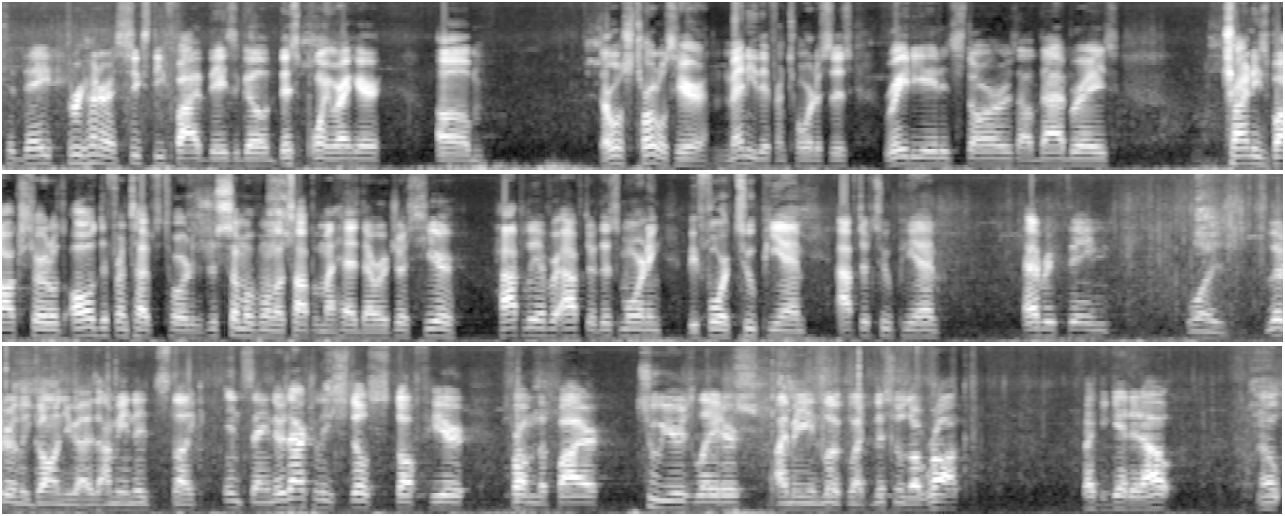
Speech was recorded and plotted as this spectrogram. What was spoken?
Today, 365 days ago, this point right here, um, there was turtles here, many different tortoises, radiated stars, aldabras, Chinese box turtles, all different types of tortoises, just some of them on the top of my head that were just here happily ever after this morning before 2 p.m. After 2 p.m., everything was literally gone, you guys. I mean, it's like insane. There's actually still stuff here from the fire two years later. I mean, look, like this was a rock. If I could get it out. Nope,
